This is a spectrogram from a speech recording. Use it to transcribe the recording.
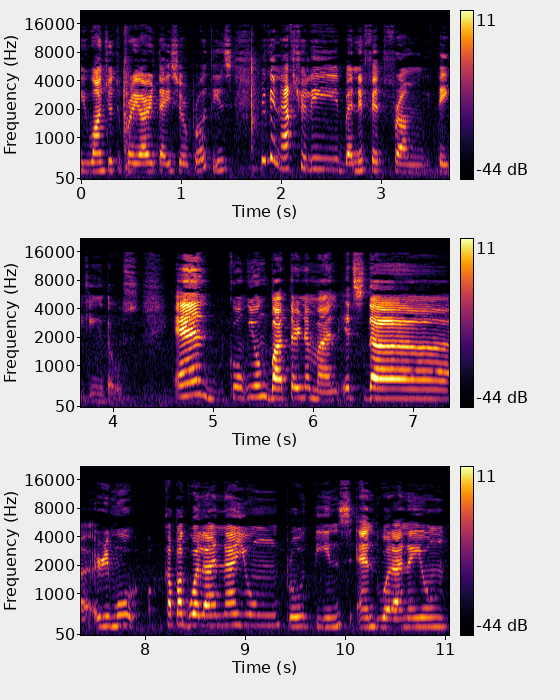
we want you to prioritize your proteins, you can actually benefit from taking those. And kung yung butter naman, it's the remove kapag wala na yung proteins and wala na yung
